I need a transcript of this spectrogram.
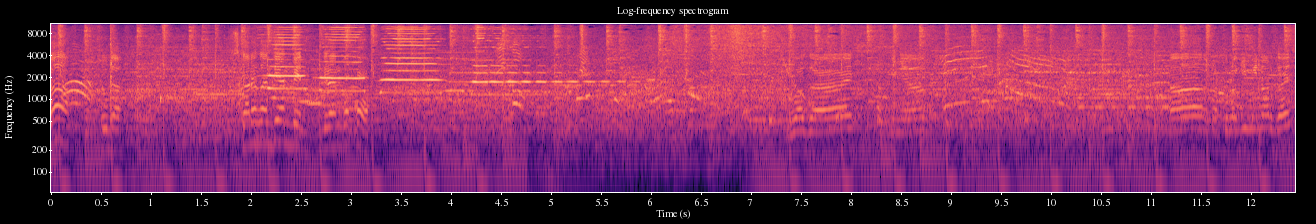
Nah, sudah. Sekarang gantian, Ben. Giliran Koko. Dua guys, sapinya. satu lagi minor guys.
